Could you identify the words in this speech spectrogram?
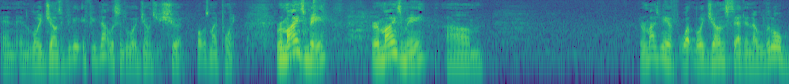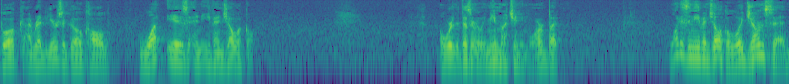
And, and Lloyd Jones, if, you, if you've not listened to Lloyd Jones, you should. What was my point? Reminds me, reminds me, um, it reminds me of what Lloyd Jones said in a little book I read years ago called What is an Evangelical? A word that doesn't really mean much anymore, but what is an evangelical? Lloyd Jones said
